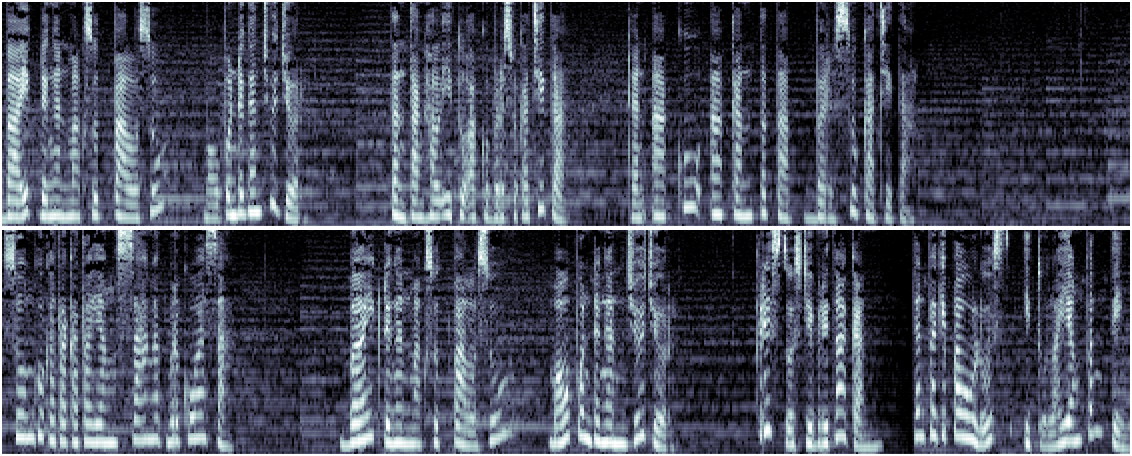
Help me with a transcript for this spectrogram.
baik dengan maksud palsu maupun dengan jujur. Tentang hal itu aku bersuka cita, dan aku akan tetap bersuka cita. Sungguh kata-kata yang sangat berkuasa, baik dengan maksud palsu maupun dengan jujur. Kristus diberitakan, dan bagi Paulus itulah yang penting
